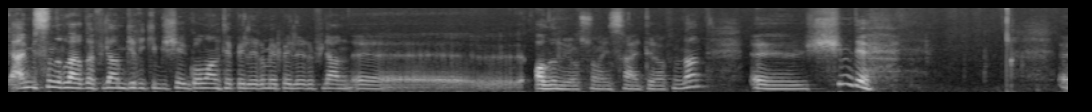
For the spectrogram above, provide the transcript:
Yani bir sınırlarda filan bir iki bir şey Golan Tepeleri mepeleri filan e, alınıyor sonra İsrail tarafından. E, şimdi e,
